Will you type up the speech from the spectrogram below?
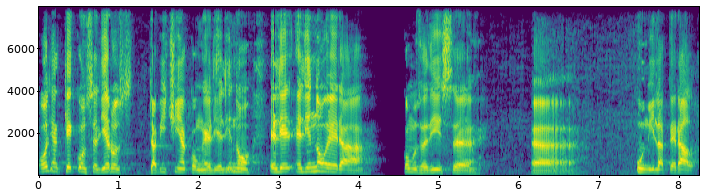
Olha que conselheiros Davi tinha com ele. Ele não, ele, ele não era, como se diz, uh, uh, unilateral.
